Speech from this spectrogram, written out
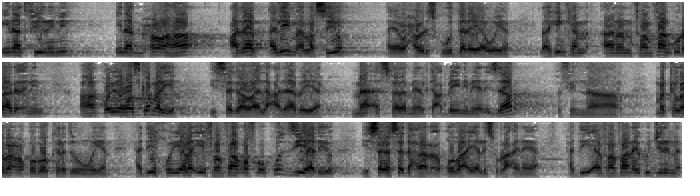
inaad fiirinin inaad muxuu ahaa cadaab aliima la siiyo ayaa waxaa iskugu daraya weyaan laakiin kan aanan faanfaan ku raaricinin hanqoyo hoos ka marya isaga waa la cadaabaya maa asfala min alkacbayni min alizaar fa fi nnaar marka laba cuquubo kala duwan weyaan haddii khuyalo iyo faanfaan qofka uu ku ziyaadiyo isaga saddexdan cuquubo ayaa laisu raacinaya haddii faanfaan ay ku jirinna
